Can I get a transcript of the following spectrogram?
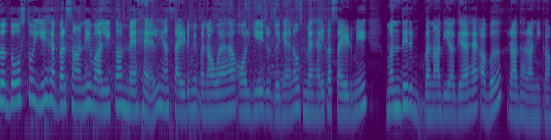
तो दोस्तों ये है बरसाने वाली का महल। यहाँ साइड में बना हुआ है और ये जो जगह है ना उस महल का साइड में मंदिर बना दिया गया है अब राधा रानी का।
